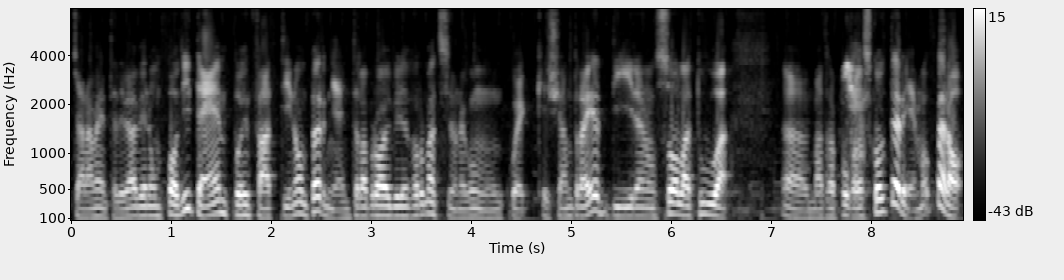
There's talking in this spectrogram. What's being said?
chiaramente deve avere un po' di tempo, infatti non per niente la probabile formazione comunque che ci andrai a dire, non so la tua, uh, ma tra poco l'ascolteremo, però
